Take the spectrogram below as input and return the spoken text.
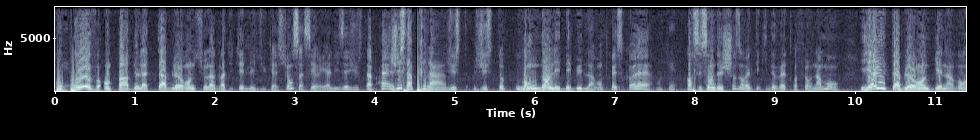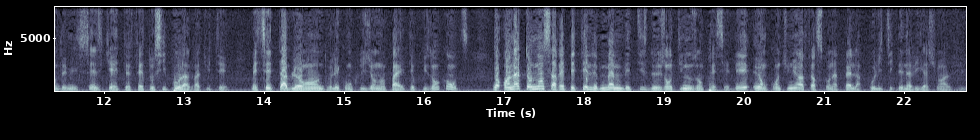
Pour preuve, on parle de la table ronde sur la gratuité de l'éducation. Ça s'est réalisé juste après. Juste après la... Juste, juste pendant les débuts de la rentrée scolaire. Or, ce sont des choses en réalité qui devaient être faites en amont. Il y a une table ronde bien avant, en 2016, qui a été faite aussi pour la gratuité. Mais cette table ronde, les conclusions n'ont pas été prises en compte. Donc, on a tendance à répéter les mêmes bêtises de gens qui nous ont précédés et on continue à faire ce qu'on appelle la politique de navigation à vue.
